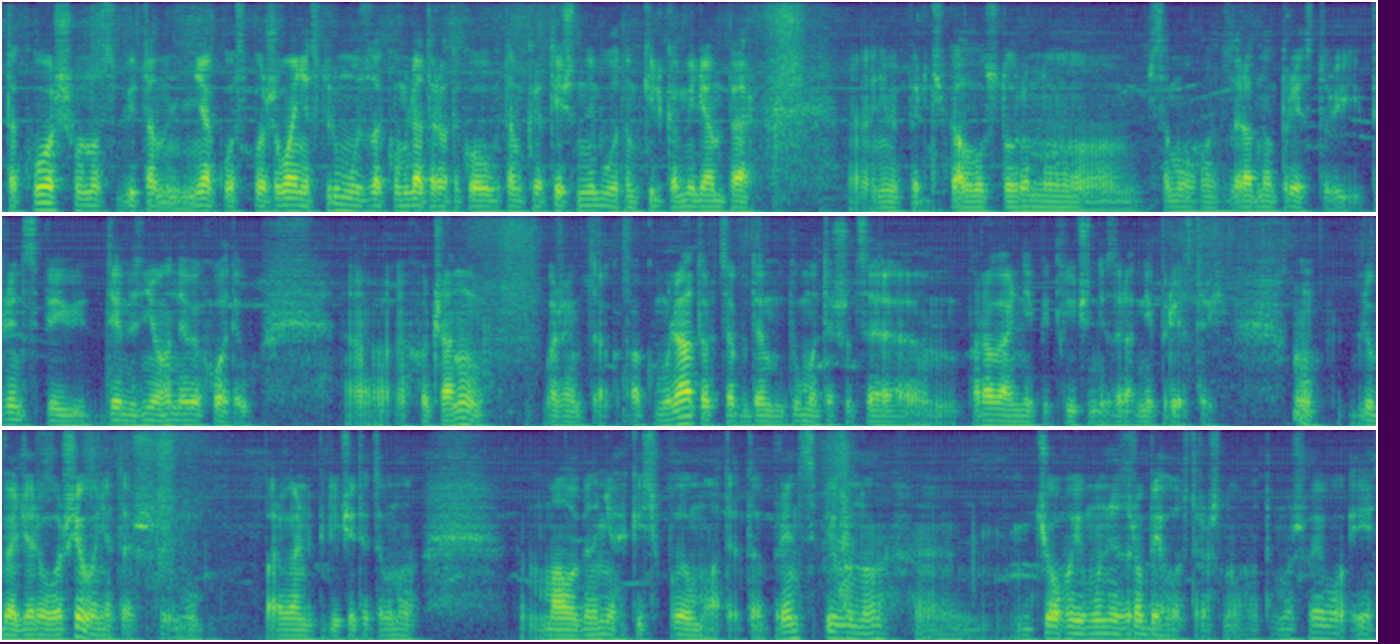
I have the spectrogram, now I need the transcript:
Також воно собі там ніякого споживання струму з акумулятора такого там критично не було, там кілька міліампер ніби перетікало в сторону самого зарядного пристрою. І в принципі дим з нього не виходив. Е, Хоча, ну, вважаємо, це акумулятор, це будемо думати, що це паралельний підключений зарядний пристрій. Ну, любе джерело живлення, теж йому паралельно підключити, то воно мало би на нього якийсь вплив мати. Та в принципі воно е, нічого йому не зробило страшного, то можливо і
